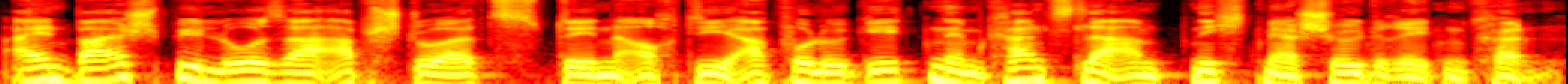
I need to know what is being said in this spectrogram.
Ein beispielloser Absturz, den auch die Apologeten im Kanzleramt nicht mehr schönreden können.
